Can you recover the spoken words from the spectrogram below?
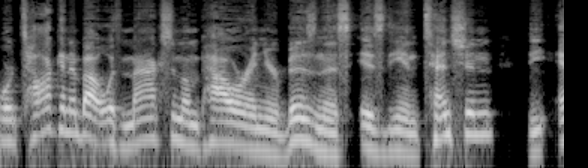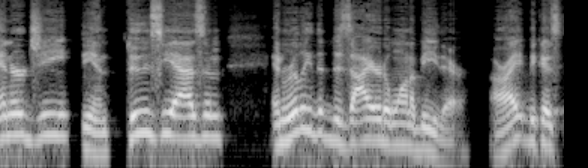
we're talking about with maximum power in your business is the intention, the energy, the enthusiasm, and really the desire to want to be there. All right? Because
